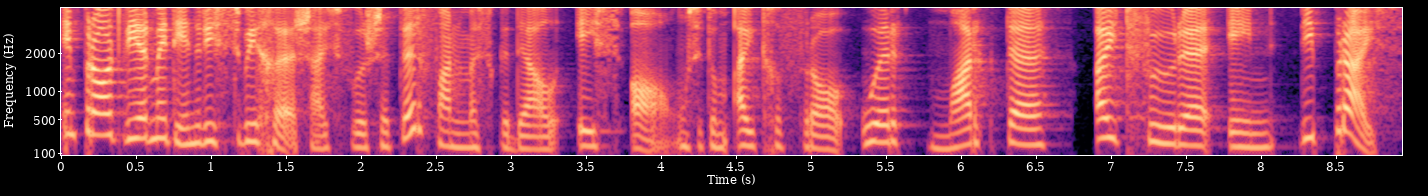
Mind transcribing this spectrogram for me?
en praat weer met Henry Swiegers, hy's voorsitter van Muskadel SA. Ons het hom uitgevra oor markte, uitvoere en die prys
